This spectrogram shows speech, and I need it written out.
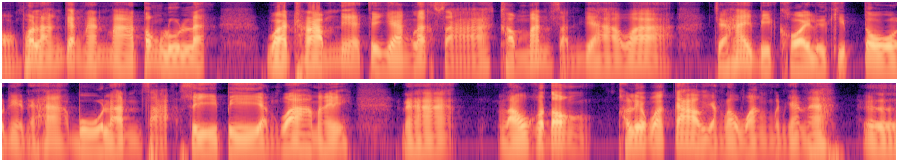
2เพราะหลังจากนั้นมาต้องลุ้นละว่าทรัมป์เนี่ยจะยังรักษาคำมั่นสัญญาว่า จะให้บิตคอยหรือคริปโตเนี่ยนะฮะบูรันสะสี่ปีอย่างว่าไหมนะฮะเราก็ต้องเขาเรียกว่าก้าวอย่างระวังเหมือนกันนะเออ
